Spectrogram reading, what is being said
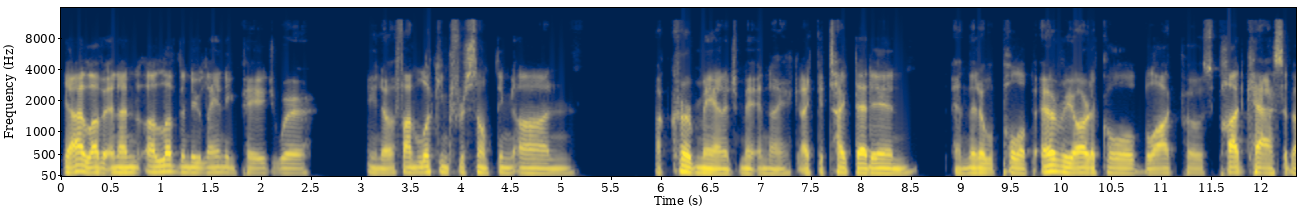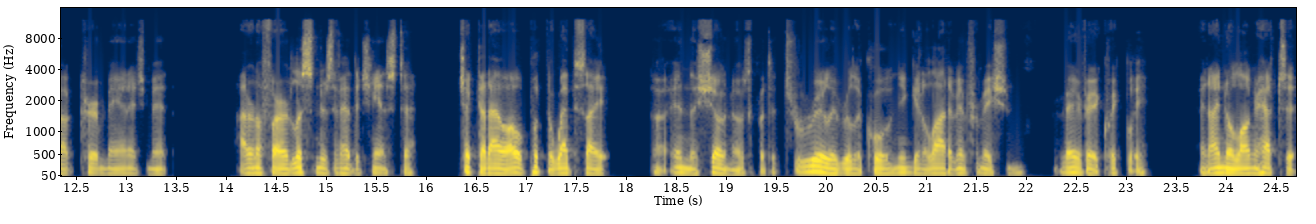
Yeah, I love it. And I, I love the new landing page where you know if i'm looking for something on a curb management and i i could type that in and then it will pull up every article blog post podcast about curb management i don't know if our listeners have had the chance to check that out i will put the website uh, in the show notes but it's really really cool and you can get a lot of information very very quickly and i no longer have to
